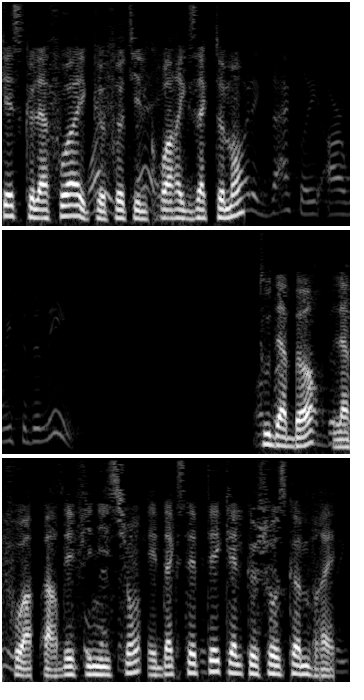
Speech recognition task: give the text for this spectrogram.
Qu'est-ce que la foi et que faut-il croire exactement Tout d'abord, la foi, par définition, est d'accepter quelque chose comme vrai.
